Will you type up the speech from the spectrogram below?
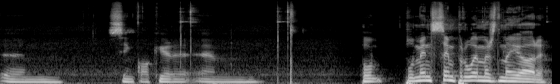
Um, sem qualquer. Um, pelo, pelo menos sem problemas de maior.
